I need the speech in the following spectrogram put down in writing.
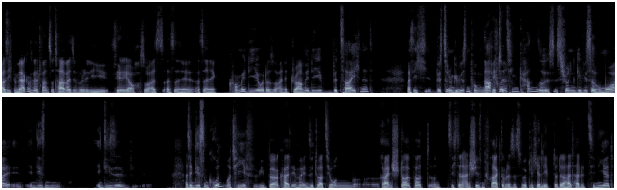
was ich bemerkenswert fand, so teilweise wurde die Serie auch so als, als eine, als eine Comedy oder so eine Dramedy bezeichnet, was ich bis zu einem gewissen Punkt nachvollziehen Bitte? kann. So, es ist schon ein gewisser Humor in, in diesen, in diese, also in diesem Grundmotiv, wie Burke halt immer in Situationen reinstolpert und sich dann anschließend fragt, ob er das jetzt wirklich erlebt oder halt halluziniert.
